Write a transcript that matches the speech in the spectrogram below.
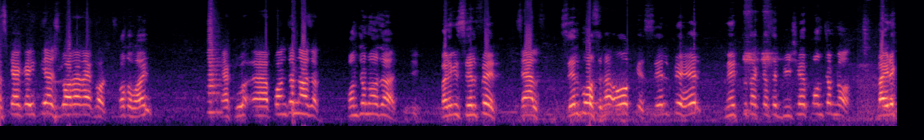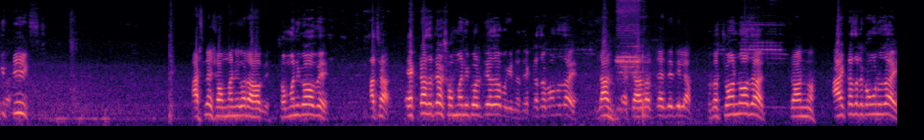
আজকে একটা ইতিহাস গড়া রেকর্ড কত ভাই? এক পঞ্চান্ন হাজার। পঞ্চান্ন হাজার? ভাই এটা কি সেলফের সেলফ সেলফ আছে না? ওকে সেলফের নেট তো থাকতেছে বিশে পঞ্চান্ন। বা এটা কি ফিক্স আসলে সম্মানী করা হবে। সম্মানী করা হবে? আচ্ছা একটা হাজার টাকা সম্মানী করে দেওয়া যাবে কিনা? একটা হাজার কমানো যায়? জান একটা হাজার টাকা দিয়ে দিলাম। ওটা চুয়ান্ন হাজার। চুয়ান্ন। আর একটা হাজার কমানো যায়?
